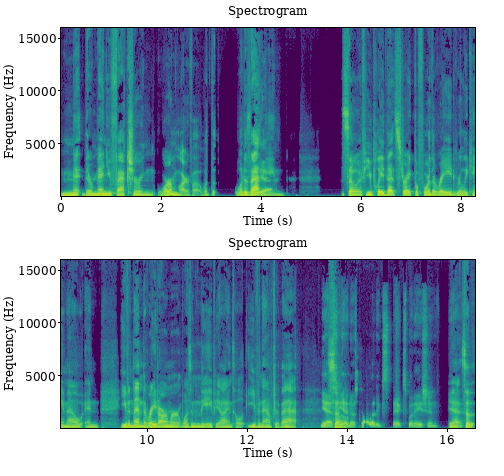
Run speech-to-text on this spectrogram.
ma- they're manufacturing worm larvae? What the what does that yeah. mean? So if you played that strike before the raid really came out, and even then the raid armor wasn't in the API until even after that. Yeah, so, so you had no solid ex- explanation. Yeah. So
